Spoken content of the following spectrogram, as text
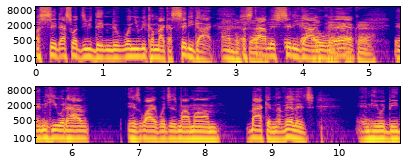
a city. That's what you did when you become like a city guy, established city guy over there, okay. and he would have his wife, which is my mom, back in the village, and he would be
